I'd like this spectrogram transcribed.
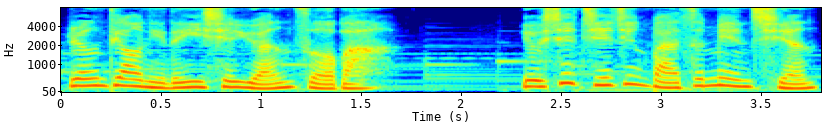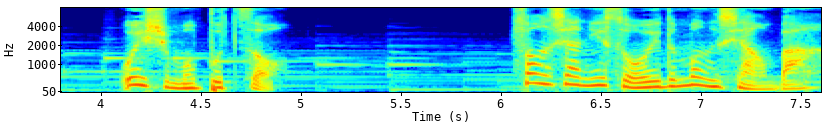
扔掉你的一些原则吧，有些捷径摆在面前，为什么不走？放下你所谓的梦想吧，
